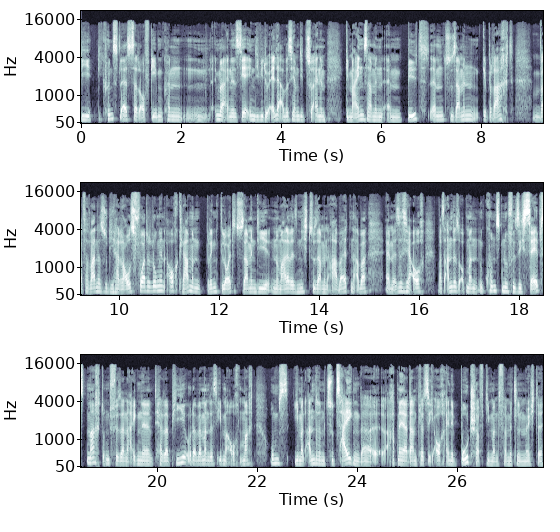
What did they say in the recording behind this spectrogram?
die die Künstler jetzt darauf geben können, immer eine sehr individuelle, aber sie haben die zu einem gemeinsamen ähm, Bild ähm, zusammengebracht. Was waren da so die Herausforderungen auch? Klar, man bringt Leute zusammen, die normalerweise nicht zusammenarbeiten, aber ähm, es ist ja auch was anderes, ob man Kunst nur für sich selbst macht macht und für seine eigene Therapie oder wenn man das eben auch macht, um es jemand anderem zu zeigen. Da äh, hat man ja dann plötzlich auch eine Botschaft, die man vermitteln möchte.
